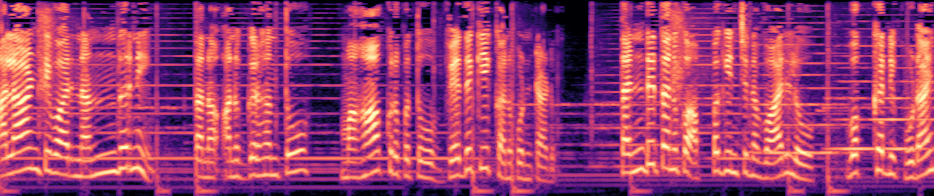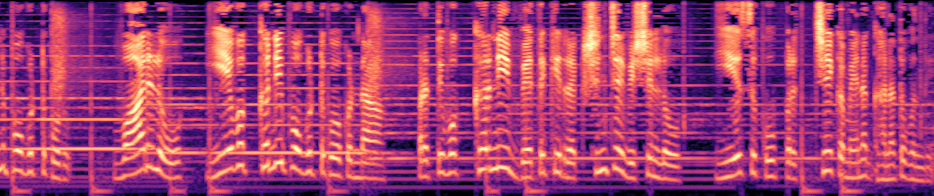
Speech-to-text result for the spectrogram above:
అలాంటి వారినందరినీ తన అనుగ్రహంతో మహాకృపతో వెదకి కనుగొంటాడు. తండ్రి తనకు అప్పగించిన వారిలో ఒక్కరిని కూడా ఆయన పోగొట్టుకోడు. వారిలో ఏ ఒక్కరిని పోగొట్టుకోకుండా ప్రతి ఒక్కరిని వెతకి రక్షించే విషయంలో యేసుకు ప్రత్యేకమైన ఘనత ఉంది.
